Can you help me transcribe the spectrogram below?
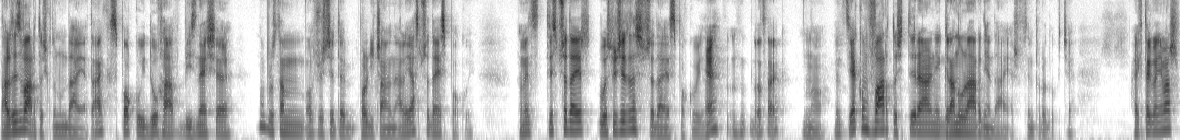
Ale to jest wartość, którą daję, tak? Spokój ducha w biznesie, no plus tam oczywiście te policzalne, ale ja sprzedaję spokój. No więc ty sprzedajesz, ubezpieczyciel też sprzedaje spokój, nie? No tak. No, więc jaką wartość ty realnie granularnie dajesz w tym produkcie? A jak tego nie masz,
